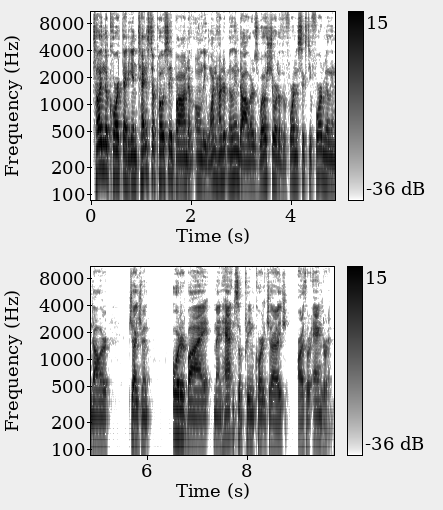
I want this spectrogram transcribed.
telling the court that he intends to post a bond of only $100 million, well short of the $464 million judgment ordered by Manhattan Supreme Court Judge Arthur Engoron.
